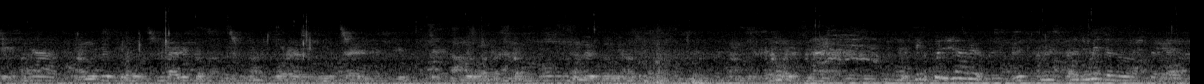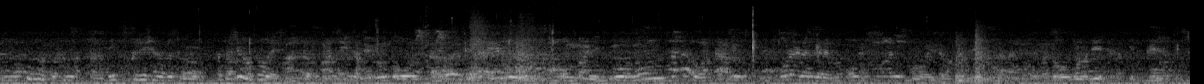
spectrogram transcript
し、あの時とスタイリストが、これ、見てって言って、で、渡したら、ほんで、海にあるから、かわいいですね。びっくりしはるよね。びっくりした。初めての人で、もううまくはまったらびっくりしはると思う。私もそうです。自分と応じたら、ええほんまに、かる。これだけでもほんまにそういう人が入ってきたら、道具のリースが一変して。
